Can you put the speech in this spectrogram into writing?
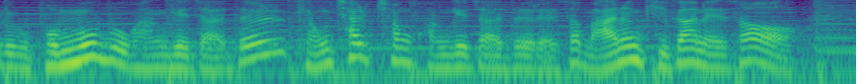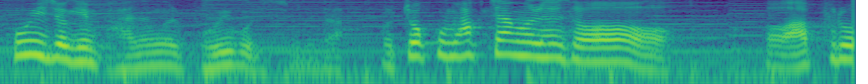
그리고 법무부 관계자들, 경찰청 관계자들에서 많은 기관에서 호의적인 반응을 보이고 있습니다. 뭐 조금 확장을 해서 어, 앞으로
